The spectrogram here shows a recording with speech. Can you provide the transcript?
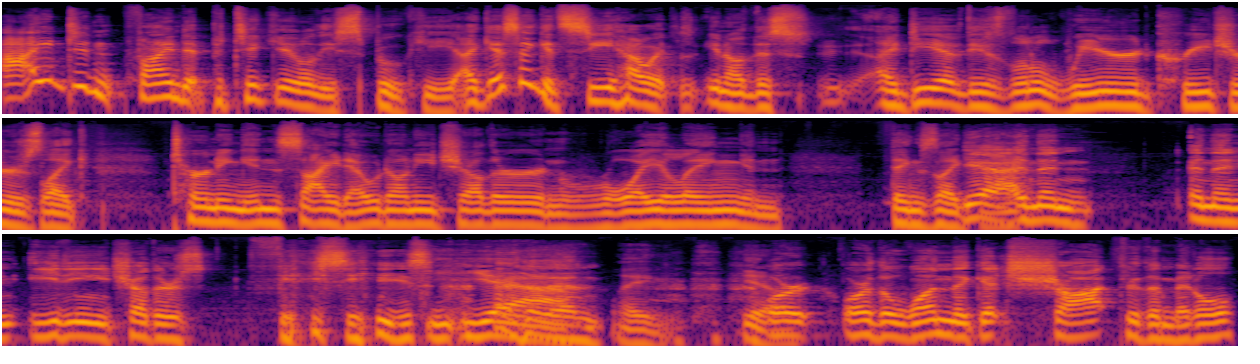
I didn't find it particularly spooky. I guess I could see how it, you know, this idea of these little weird creatures like turning inside out on each other and roiling and things like yeah, that. and then and then eating each other's feces. yeah, then, like you know, or or the one that gets shot through the middle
